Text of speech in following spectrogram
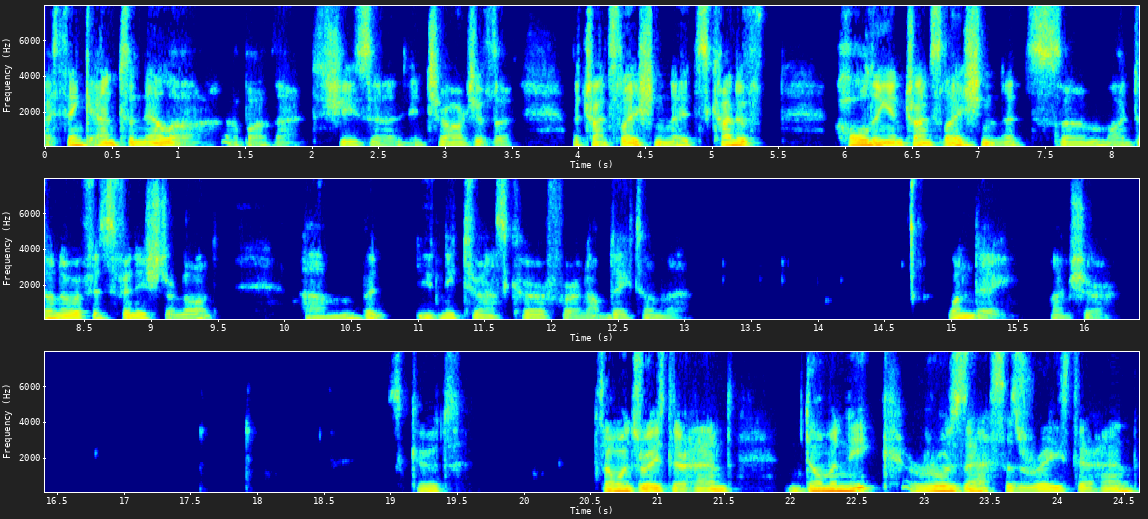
I think, Antonella about that. She's uh, in charge of the, the translation. It's kind of holding in translation. It's um, I don't know if it's finished or not, um, but you'd need to ask her for an update on that. One day, I'm sure. It's good. Someone's raised their hand. Dominique Rosas has raised their hand.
